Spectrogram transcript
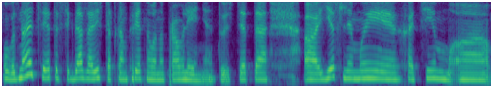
Вы знаете, это всегда зависит от конкретного направления. То есть это, а, если мы хотим а,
